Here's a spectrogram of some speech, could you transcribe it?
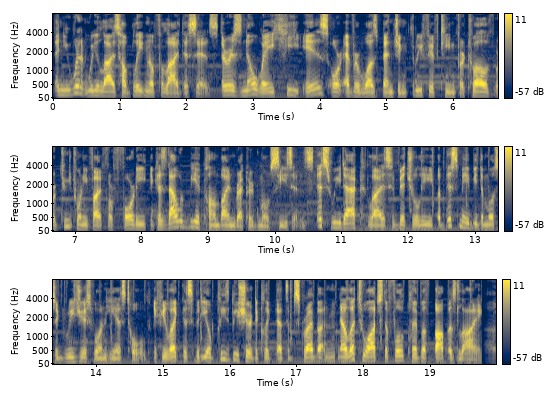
then you wouldn't realize how blatant of a lie this is. There is no way he is or ever was benching 315 for 12 or 225 for 40 because that would be a combine record most seasons. This redact lies habitually, but this may be the most egregious one he has told. If you like this video, please be sure to click that subscribe button. Now let's watch the full clip of Bappa's lying. Uh,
